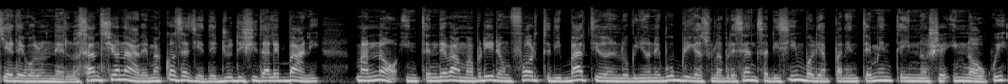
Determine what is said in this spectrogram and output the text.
chiede Colonnello. Sanzionare, ma cosa siete, giudici talebani? Ma no, intendevamo aprire un forte dibattito nell'opinione pubblica sulla presenza di simboli apparentemente innoce, innocui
